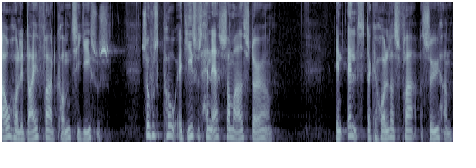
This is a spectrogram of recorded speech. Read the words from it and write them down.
afholde dig fra at komme til Jesus, så husk på, at Jesus han er så meget større end alt, der kan holde os fra at søge ham.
